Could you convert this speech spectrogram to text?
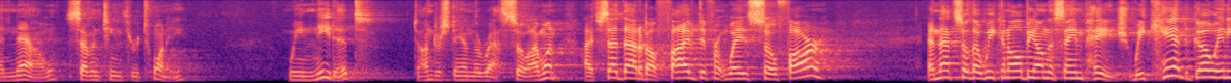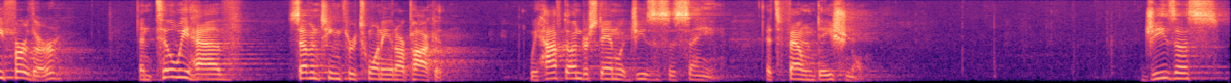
And now, 17 through 20, we need it to understand the rest. So I want I've said that about 5 different ways so far, and that's so that we can all be on the same page. We can't go any further until we have 17 through 20 in our pocket. We have to understand what Jesus is saying. It's foundational. Jesus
